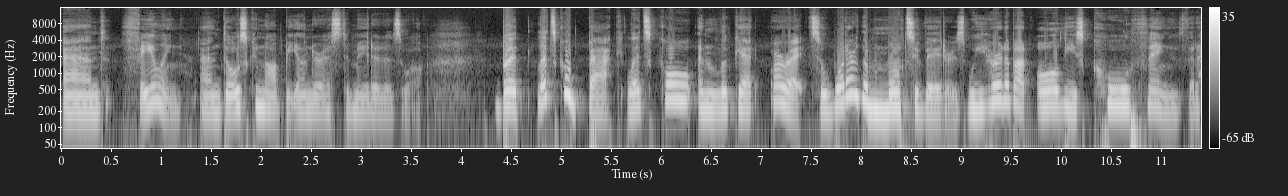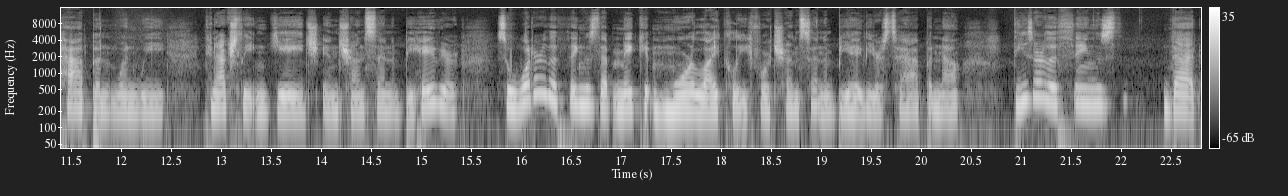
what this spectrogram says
and failing, and those cannot be underestimated as well. But let's go back. Let's go and look at all right, so what are the motivators? We heard about all these cool things that happen when we can actually engage in transcendent behavior. So, what are the things that make it more likely for transcendent behaviors to happen? Now, these are the things that,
